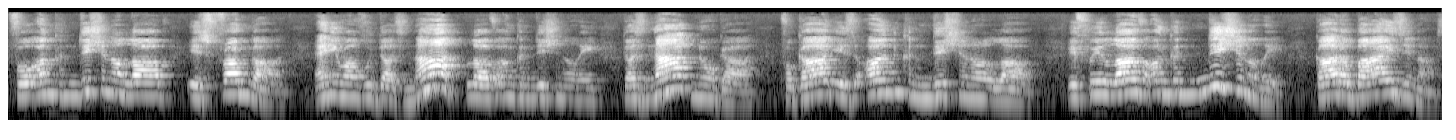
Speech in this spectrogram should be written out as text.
For unconditional love is from God. Anyone who does not love unconditionally does not know God. For God is unconditional love. If we love unconditionally, God abides in us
